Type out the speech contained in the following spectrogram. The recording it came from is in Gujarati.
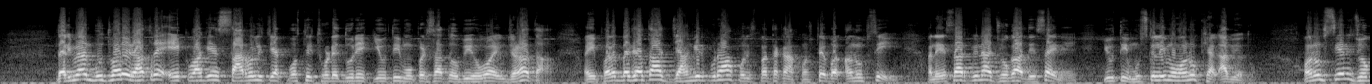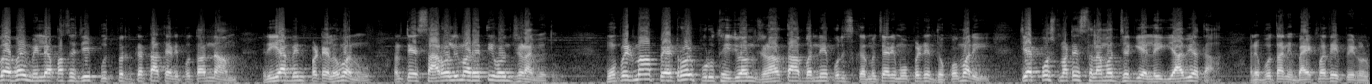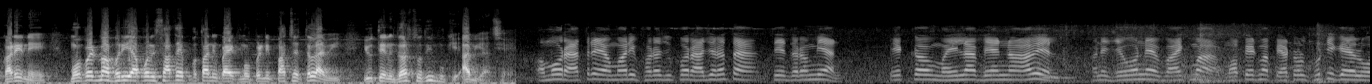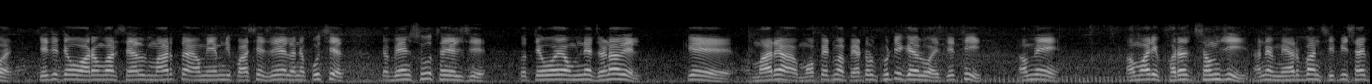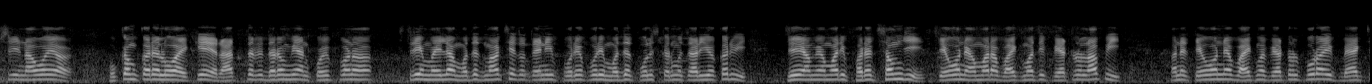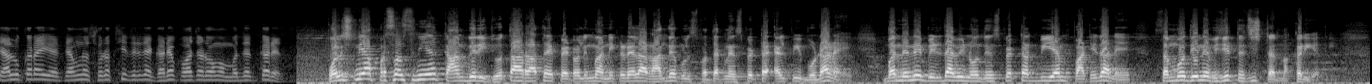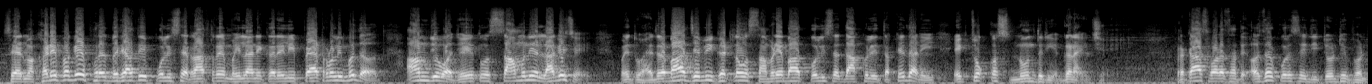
દરમિયાન બુધવારે રાત્રે એક વાગે સારોલી ચેકપોસ્ટથી થોડે દૂર એક યુવતી મોપેડ સાથે ઊભી હોવા એમ જણાવતા અહીં ફરજ બજાવતા જહાંગીરપુરા પોલીસ પથકના કોન્સ્ટેબલ અનુપસિંહ અને એસઆરપીના જોગા દેસાઈને યુવતી મુશ્કેલીમાં હોવાનું ખ્યાલ આવ્યો હતો. અનુપસિંહ અને જોગાભાઈ મેલ્યા પાસે જઈ પૂછપરછ કરતા તેણે પોતાનું નામ રિયાબેન પટેલ હોવાનું અને તે સારોલીમાં રહેતી હોવાનું જણાવ્યું હતું. મોપેડમાં પેટ્રોલ પૂરું થઈ જવાનું જણાવતા બંને પોલીસ કર્મચારી મોપેડને ધક્કો મારી ચેકપોસ્ટ માટે સલામત જગ્યાએ લઈ ગયા આવ્યા હતા અને પોતાની બાઇકમાંથી પેટ્રોલ કાઢીને મોપેડમાં ભરી આપવાની સાથે પોતાની બાઇક મોપેડની પાછળ ચલાવી યુવતીને ઘર સુધી મૂકી આવ્યા છે. અમો રાત્રે અમારી ફરજ ઉપર હાજર હતા તે દરમિયાન એક મહિલા બેન આવેલ અને જેઓને બાઇકમાં મોપેડમાં પેટ્રોલ ખૂટી ગયેલું હોય તેથી તેઓ વારંવાર સેલ મારતા અમે એમની પાસે જયેલ અને પૂછેલ કે બેન શું થયેલ છે તો તેઓએ અમને જણાવેલ કે મારા મોપેટમાં પેટ્રોલ ખૂટી ગયેલું હોય તેથી અમે અમારી ફરજ સમજી અને મહેરબાન સીપી સાહેબ શ્રી હુકમ કરેલો હોય કે રાત્રિ દરમિયાન કોઈ પણ સ્ત્રી મહિલા મદદ માગશે તો તેની પૂરેપૂરી મદદ પોલીસ કર્મચારીઓ કરવી. જે અમે અમારી ફરજ સમજી, તેઓને અમારા બાઇકમાંથી પેટ્રોલ આપી અને તેઓને બાઇકમાં પેટ્રોલ પુરાવી બાઇક ચાલુ કરાવી તેમને સુરક્ષિત રીતે ઘરે પહોંચાડવામાં મદદ કરેલ. પોલીસની આ પ્રશંસનીય કામગીરી જોતા રાત્રે પેટ્રોલિંગમાં નીકળેલા રાંદેર પોલીસ પથકના ઇન્સ્પેક્ટર એલપી બોડાને બંનેને બિરદાવી નોંધ ઇન્સ્પેક્ટર બી એમ પાટીદાને સંબોધીને વિઝિટ રજિસ્ટરમાં કરી હતી. શહેરમાં ખડે પગે ફરજ બજાવતી પોલીસે રાત્રે મહિલાને કરેલી પેટ્રોલની મદદ આમ જોવા જઈએ તો સામાન્ય લાગે છે. પરંતુ હૈદરાબાદ જેવી ઘટનાઓ સાંભળ્યા બાદ પોલીસે દાખવેલી તકેદારી એક ચોક્કસ નોંધનીય ગણાય છે. પ્રકાશવાળા સાથે Azhar Qureshi G twenty four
